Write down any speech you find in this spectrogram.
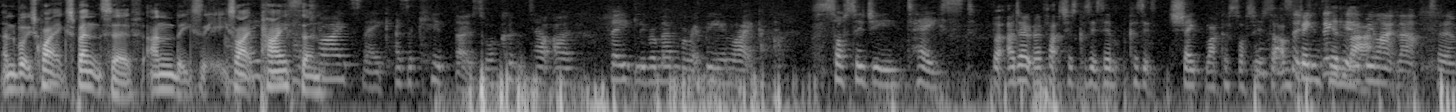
and but it's quite expensive, and it's it's I like think python. I tried snake as a kid though, so I couldn't tell. I vaguely remember it being like sausagey taste, but I don't know if that's just because it's because it's shaped like a sausage that I'm thinking that. like that. Um,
